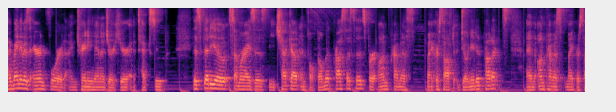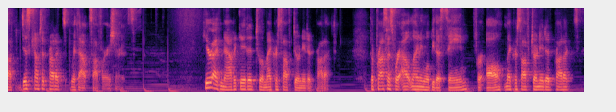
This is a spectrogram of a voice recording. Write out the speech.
Hi, my name is Aaron Ford. I'm training manager here at TechSoup. This video summarizes the checkout and fulfillment processes for on-premise Microsoft donated products and on-premise Microsoft discounted products without software assurance. Here I've navigated to a Microsoft donated product. The process we're outlining will be the same for all Microsoft donated products,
